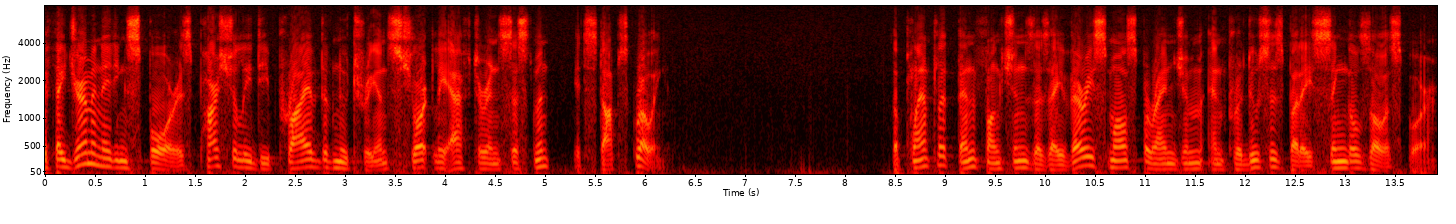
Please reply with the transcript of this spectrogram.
If a germinating spore is partially deprived of nutrients shortly after encystment, it stops growing. The plantlet then functions as a very small sporangium and produces but a single zoospore.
